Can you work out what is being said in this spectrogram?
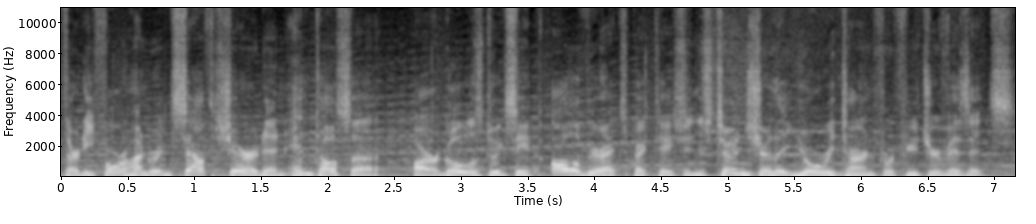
3400 South Sheridan in Tulsa. Our goal is to exceed all of your expectations to ensure that you'll return for future visits.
